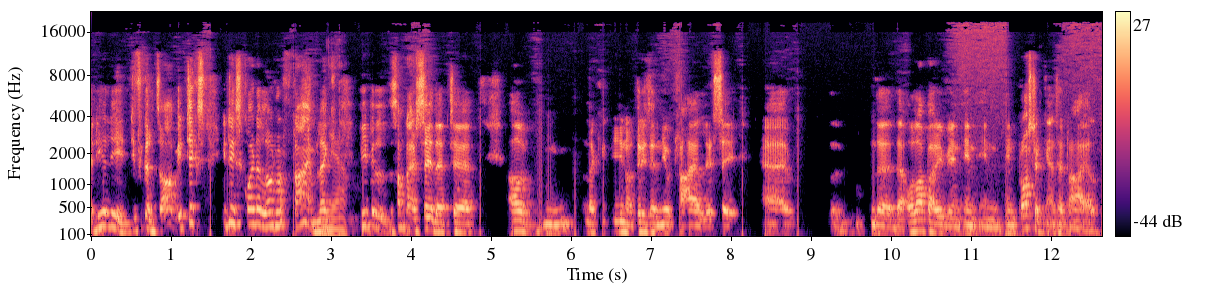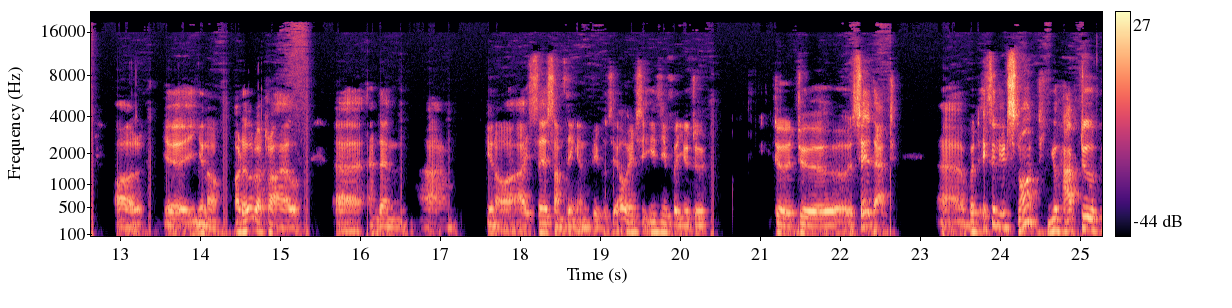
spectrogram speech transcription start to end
a really difficult job. It takes it takes quite a lot of time. Like Yeah. people sometimes say that uh, oh mm, like you know there is a new trial let's say uh, the the olaparib in, in, in, in prostate cancer trial or uh, you know ADAURA trial uh, and then um, you know i say something and people say oh it's easy for you to to to say that uh, but actually it's not. You have to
